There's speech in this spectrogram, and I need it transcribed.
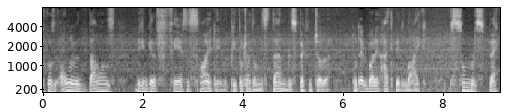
because only with balance we can get a fair society where people try to understand and respect each other. Not everybody has to be alike. Some respect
